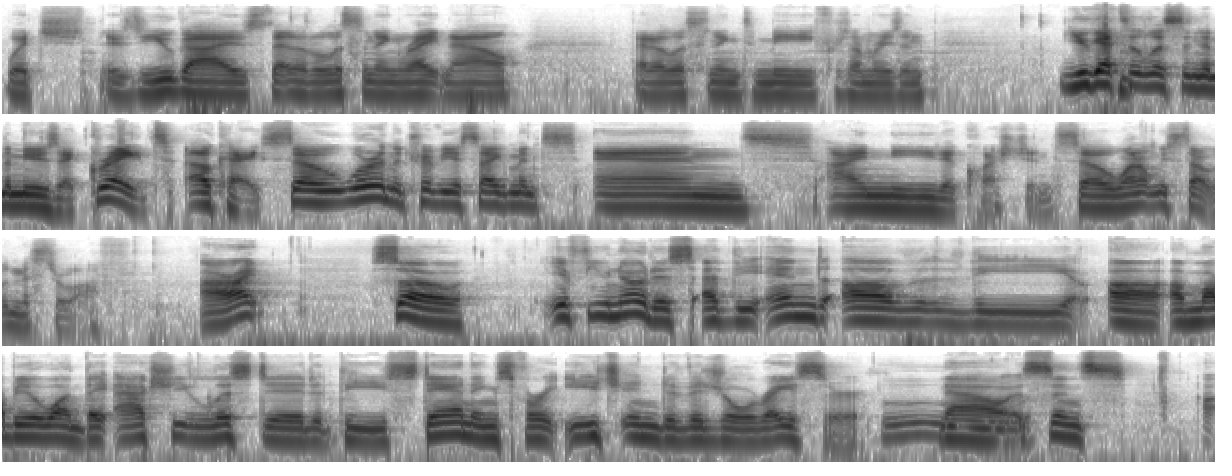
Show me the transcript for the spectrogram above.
which is you guys that are listening right now, that are listening to me for some reason, you get to listen to the music. Great. Okay, so we're in the trivia segment, and I need a question. So why don't we start with Mr. Waff? All right. So, if you notice at the end of the uh, of Marbula One, they actually listed the standings for each individual racer. Now, since uh,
